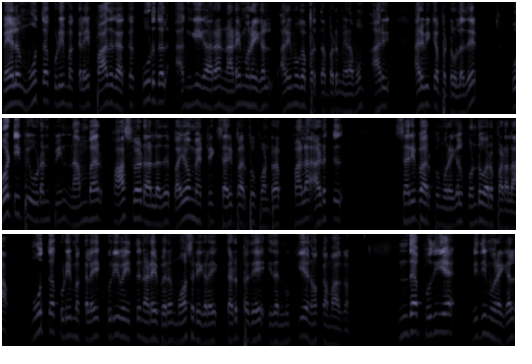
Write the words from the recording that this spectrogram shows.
மேலும் மூத்த குடிமக்களை பாதுகாக்க கூடுதல் அங்கீகார நடைமுறைகள் அறிமுகப்படுத்தப்படும் எனவும் அறி அறிவிக்கப்பட்டுள்ளது. ஓடிபி உடன் பின் நம்பர் பாஸ்வேர்டு அல்லது பயோமெட்ரிக் சரிபார்ப்பு போன்ற பல அடுக்கு சரிபார்ப்பு முறைகள் கொண்டு வரப்படலாம். மூத்த குடிமக்களை குறிவைத்து நடைபெறும் மோசடிகளை தடுப்பதே இதன் முக்கிய நோக்கமாகும். இந்த புதிய விதிமுறைகள்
